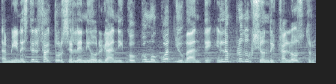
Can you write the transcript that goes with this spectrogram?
también está el factor selenio orgánico como coadyuvante en la producción de calostro.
